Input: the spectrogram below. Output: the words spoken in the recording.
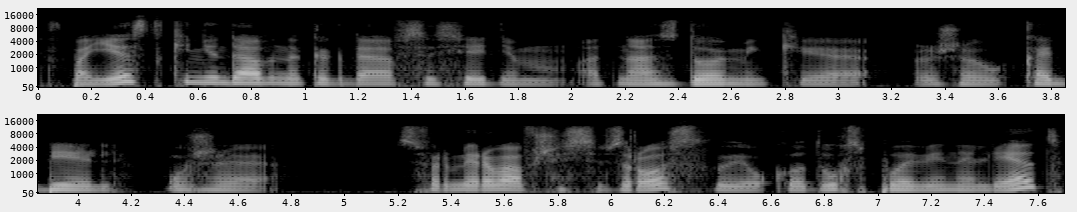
в поездке недавно, когда в соседнем от нас домике жил кабель, уже сформировавшийся взрослый, около двух с половиной лет,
